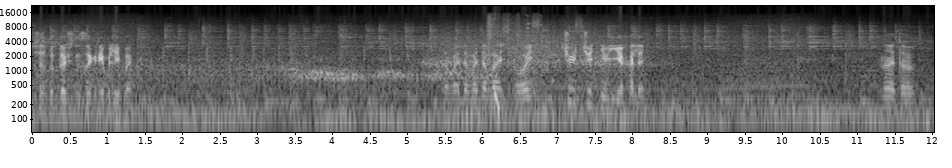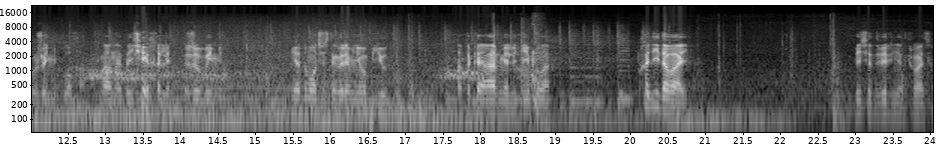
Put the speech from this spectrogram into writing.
Сейчас бы точно загребли бы. Давай, давай, давай. Ой, чуть-чуть не въехали. Но это уже неплохо. Главное, доехали живыми. Я думал, честно говоря, меня убьют. Там такая армия людей была. Уходи давай. Бесит, дверь не открывается.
